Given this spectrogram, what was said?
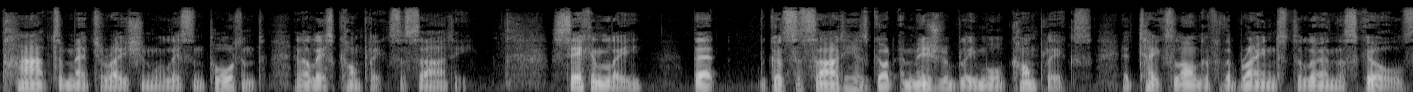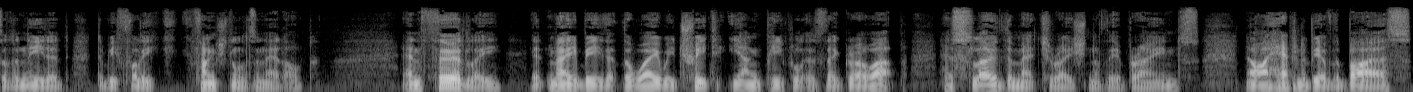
parts of maturation were less important in a less complex society. Secondly, that because society has got immeasurably more complex, it takes longer for the brains to learn the skills that are needed to be fully functional as an adult. And thirdly, it may be that the way we treat young people as they grow up has slowed the maturation of their brains. Now, I happen to be of the bias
